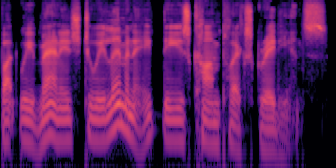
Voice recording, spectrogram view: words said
but we've managed to eliminate these complex gradients.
